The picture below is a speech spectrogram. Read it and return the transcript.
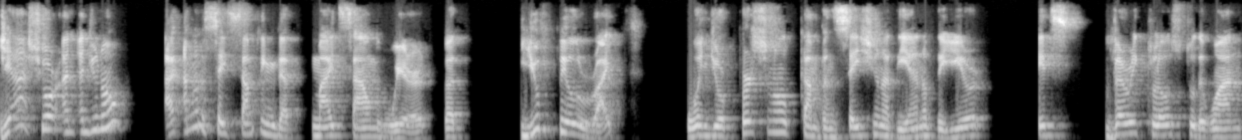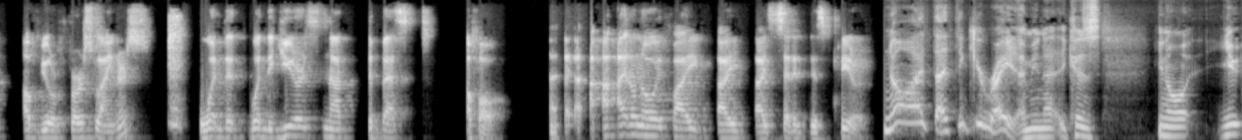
Yeah, sure. And, and you know, I, I'm going to say something that might sound weird, but you feel right when your personal compensation at the end of the year it's very close to the one of your first liners when the when the year is not the best of all. I, I, don't know if I, I, I said it this clear. No, I, I think you're right. I mean, because you know you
